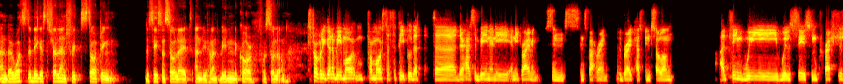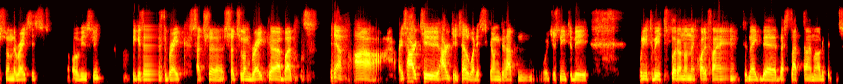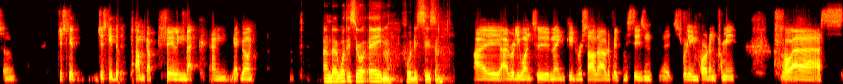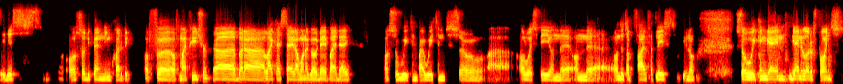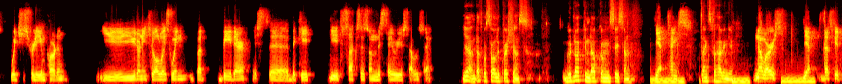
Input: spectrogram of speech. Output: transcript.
And uh, what's the biggest challenge with starting the season so late and you haven't been in the car for so long? It's probably going to be more for most of the people that uh, there hasn't been any any driving since since Bahrain. The break has been so long. I think we will see some crashes on the races, obviously, because of the break, such a such a long break. Uh, but yeah, uh, it's hard to hard to tell what is going to happen. We just need to be we need to be spot on on the qualifying to make the best lap time out of it. So just get just get the pumped up feeling back and get going. And uh, what is your aim for this season? I I really want to make a good result out of it this season. It's really important for me, for uh, as it is also depending quite a bit of uh, of my future. Uh, but uh, like I said, I want to go day by day also weekend by weekend. So uh, always be on the on the on the top five at least, you know. So we can gain gain a lot of points, which is really important. You you don't need to always win, but be there is the the key key to success on this series, I would say. Yeah, that was all the questions. Good luck in the upcoming season. Yeah, thanks. Thanks for having you. No worries. Yeah, that's good.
